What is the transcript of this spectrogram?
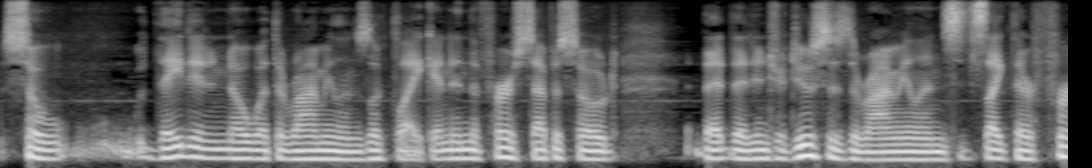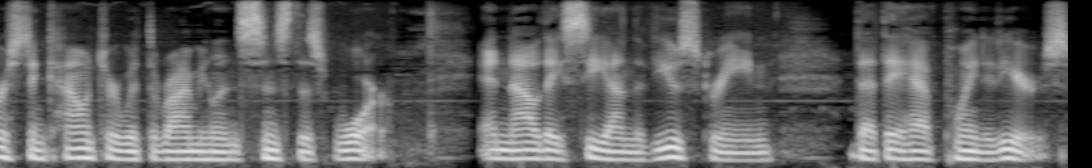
so they didn't know what the Romulans looked like, and in the first episode that that introduces the Romulans, it's like their first encounter with the Romulans since this war, and now they see on the view screen that they have pointed ears.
